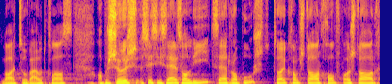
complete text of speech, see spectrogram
nahezu Weltklasse. Aber sonst sie sind sehr solid, sehr robust, zweikampfstark, kopfballstark.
